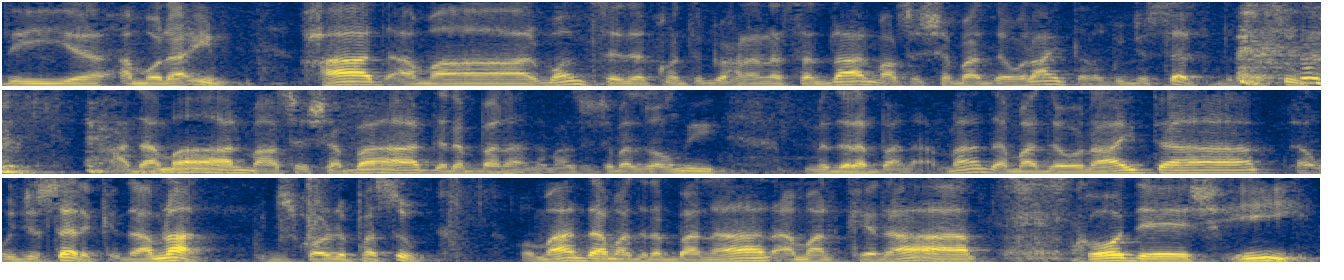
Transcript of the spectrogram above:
the uh, Amoraim. Had Amar, once said that Kontabu Hanan Sandar, Masa Shabbat Deoraita, like we just said from the Pasuk. Had Amar, Masa Shabbat, the Rabbanan. Masa Shabbat is only the Rabbanan. Mad Amar Deoraita, uh, we just said it, Kedamran. We just quoted the Pasuk. Umad Amar Rabbanan, Amar Kera, Kodesh, He.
